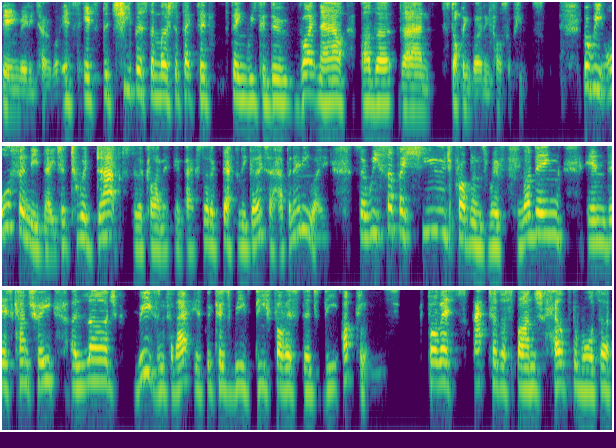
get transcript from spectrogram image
being really terrible. It's it's the cheapest and most effective thing we can do right now, other than stopping burning fossil fuels. But we also need nature to adapt to the climate impacts that are definitely going to happen anyway. So we suffer huge problems with flooding in this country. A large reason for that is because we've deforested the uplands. Forests act as a sponge, help the water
